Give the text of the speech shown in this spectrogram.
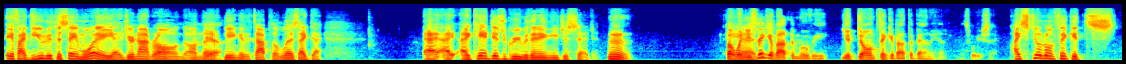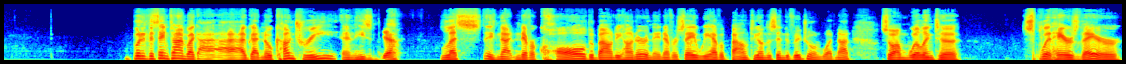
if I viewed it the same way, uh, you're not wrong on the Yeah. being at the top of the list. I, I, I, I can't disagree with anything you just said. But when you think about the movie, you don't think about the bounty hunting. That's what you're saying. I still don't think it's. But at the same time, like I, I I've got no country, and he's Yeah. less. He's not never called a bounty hunter, and they never say we have a bounty on this individual and whatnot. So I'm willing to split hairs there.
